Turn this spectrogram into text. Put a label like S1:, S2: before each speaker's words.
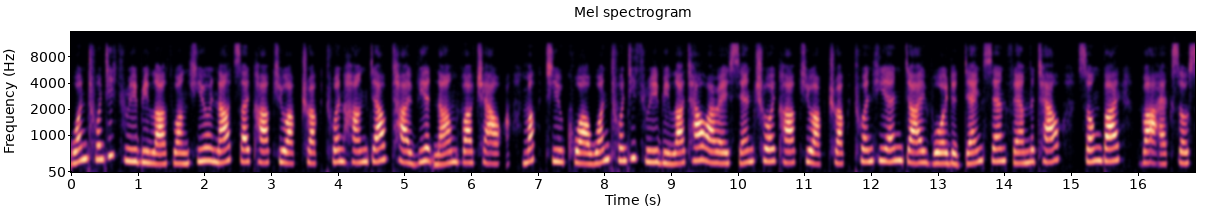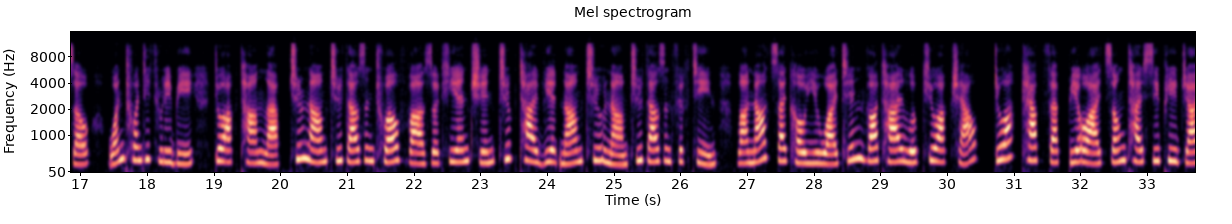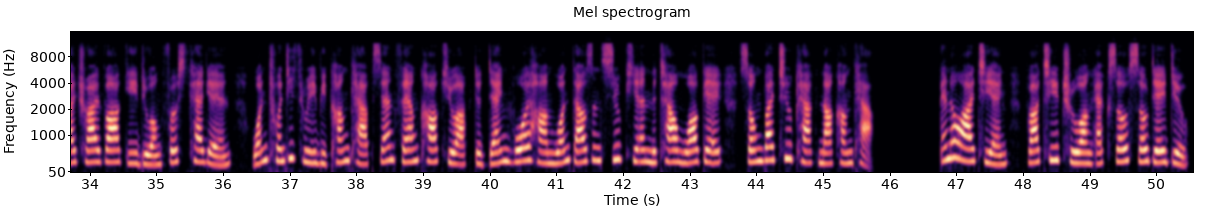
S1: 123 Loth Wang Hu Not Sai Ka Kuok Truck Twin Hung Dao Thai Vietnam Va Chao Muk Tu Qua 123 La Tao Ra San Choi Ka Kuok Truck Twin Hien Dai Void Dang San Pham The Tao Song Bai Va Exo So 123b Duok Tom Lap Tu Nam 2012 Va Zut Hien Chin Tuk Thai Vietnam Tu Nam 2015 La Not Sai Ko Ui Tin Va Tai Luk Kuok duok chao, duok cap phep boi tsong tai cp jai tri va gi duong first Cagayan, 123 become cap san pham ka kuok de dang voi han 1000 su kien natao mwa gay, song by tu kak na kung cap. Noi tiang, va ti truong exo so de du.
